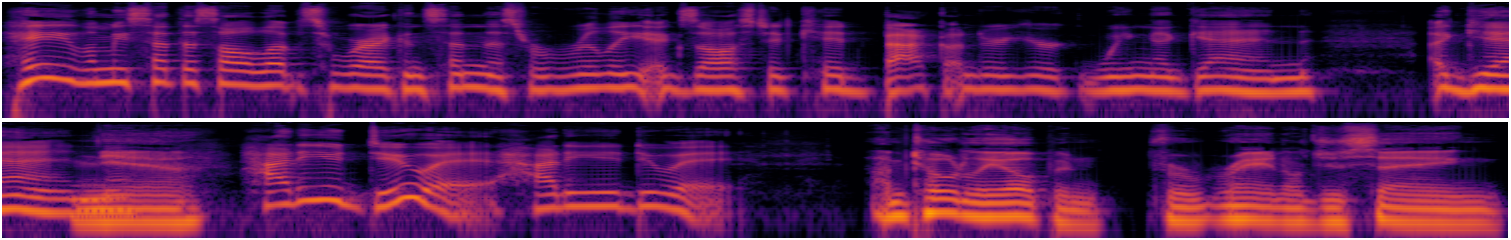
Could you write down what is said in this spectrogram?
"Hey, let me set this all up so where I can send this really exhausted kid back under your wing again, again"? yeah. How do you do it? How do you do it? I'm totally open for Randall just saying,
